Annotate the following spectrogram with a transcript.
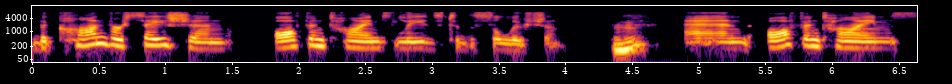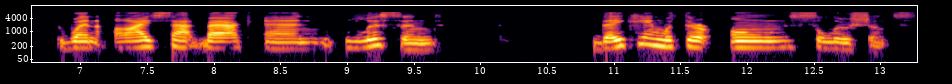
the conversation oftentimes leads to the solution mm-hmm. and oftentimes when I sat back and listened, they came with their own solutions.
